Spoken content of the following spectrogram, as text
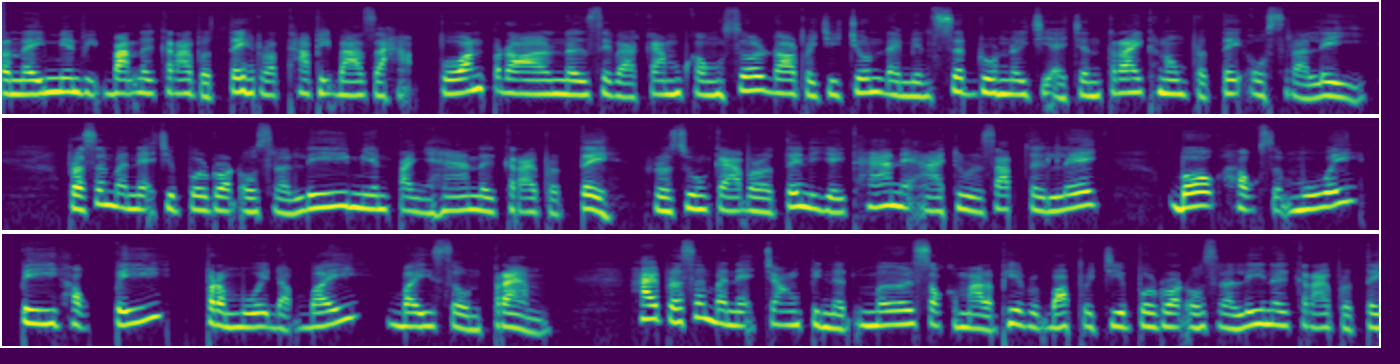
រណីមានវិបត្តិនៅក្រៅប្រទេសរដ្ឋាភិបាលសហព័ន្ធផ្ដល់នៅសេវាកម្មកុងស៊ុលដល់ប្រជាជនដែលមានសិទ្ធិរស់នៅជាអចិន្ត្រៃយ៍ក្នុងប្រទេសអូស្ត្រាលីប្រសិនបើអ្នកជាពលរដ្ឋអូស្ត្រាលីមានបញ្ហានៅក្រៅប្រទេសក្រសួងការបរទេសនិយាយថាអ្នកអាចទូរស័ព្ទទៅលេខ +61 262 613 305 ហើយប្រសិនបើអ្នកចង់ពិនិត្យមើលសុខុមាលភាពរបស់ប្រជាពលរដ្ឋអូស្ត្រាលីនៅក្រៅប្រទេស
